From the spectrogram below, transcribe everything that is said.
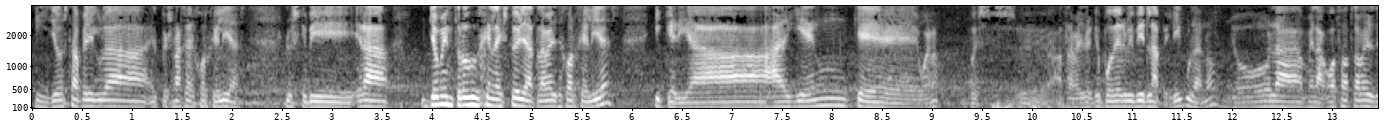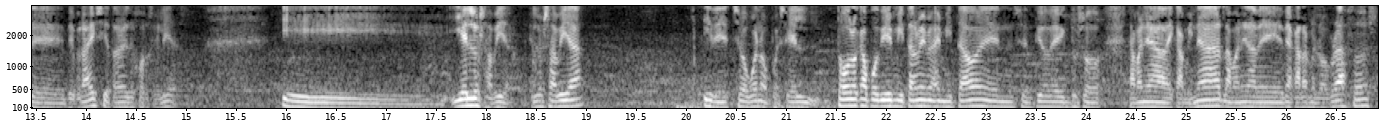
Y yo esta película, el personaje de Jorge Elías, lo escribí, era, yo me introduje en la historia a través de Jorge Elías y quería a alguien que, bueno, pues eh, a través de que poder vivir la película, ¿no? Yo la, me la gozo a través de, de Bryce y a través de Jorge Elías. Y, y él lo sabía, él lo sabía y de hecho, bueno, pues él, todo lo que ha podido imitarme me ha imitado en el sentido de incluso la manera de caminar, la manera de, de agarrarme los brazos.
